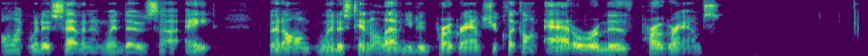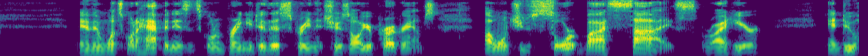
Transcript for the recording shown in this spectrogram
on like Windows 7 and Windows uh, 8 but on Windows 10 and 11, you do programs, you click on add or remove programs. And then what's going to happen is it's going to bring you to this screen that shows all your programs. I want you to sort by size right here and do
